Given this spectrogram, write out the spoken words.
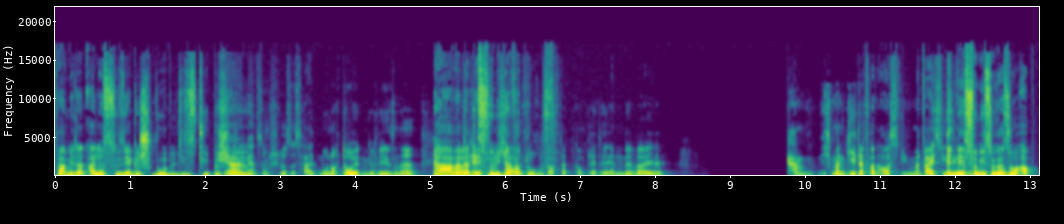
war mir das alles zu sehr geschwurbelt. Dieses typische. Ja, Ja, ganz zum Schluss ist halt nur noch Deuten gewesen, ne? aber Okay, das ist für mich einfach auf, doof. Bis auf das komplette Ende, weil. Ja, ich, man geht davon aus, wie man weiß, wie es Ende ist für mich sogar so ab,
